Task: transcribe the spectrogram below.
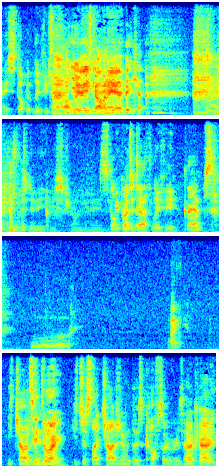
Hey, stop it, Luffy. Oh, Luffy's coming here in. Alright, what to do. He's strong. Stop to be put right to there. death, Luffy. Gramps. Ooh. Wait, He's charging. what's he in. doing? He's just like charging him with those cuffs over his head. Okay.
